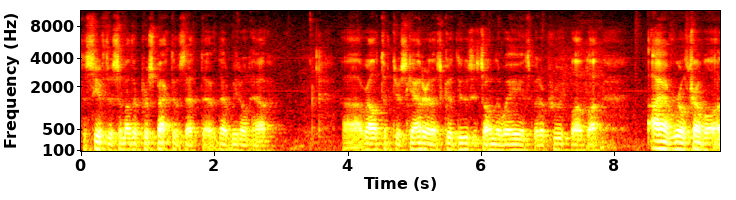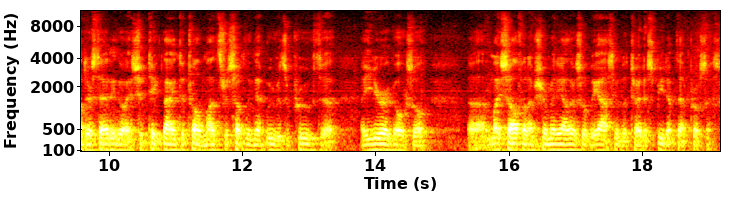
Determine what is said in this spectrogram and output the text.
to see if there's some other perspectives that, uh, that we don't have. Uh, Relative to scanner, that's good news, it's on the way, it's been approved, blah, blah. I have real trouble understanding though it should take nine to twelve months for something that we was approved uh, a year ago, so uh, myself and I'm sure many others will be asking to try to speed up that process.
